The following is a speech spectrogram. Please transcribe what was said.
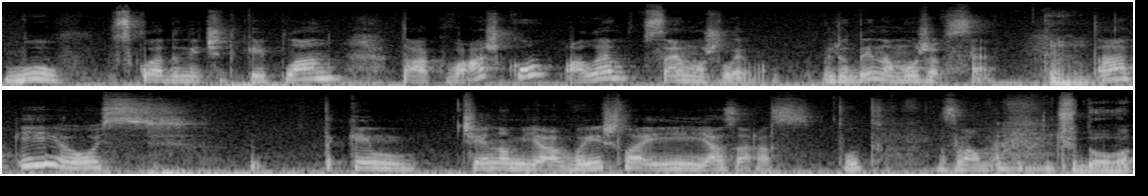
був складений чіткий план. Так, важко, але все можливо. Людина може все. Мгм. Так, і ось таким чином я вийшла, і я зараз тут з вами. Чудово.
